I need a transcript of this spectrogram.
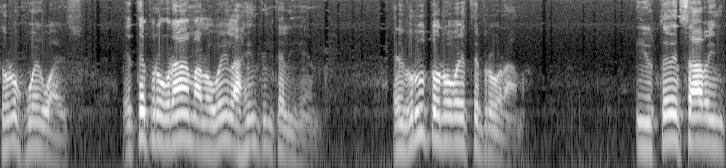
Yo no juego a eso. Este programa lo ve la gente inteligente. El bruto no ve este programa. Y ustedes saben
